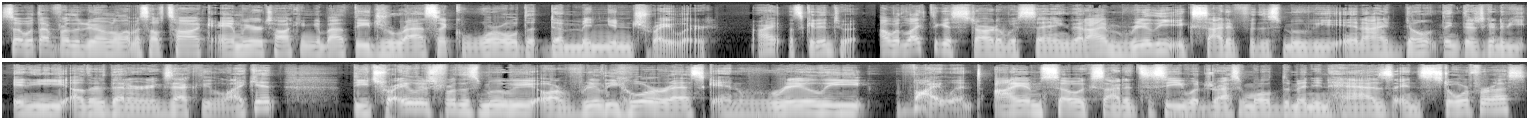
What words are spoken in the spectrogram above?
So without further ado, I'm going to let myself talk, and we were talking about the Jurassic World Dominion trailer. All right, let's get into it. I would like to get started with saying that I'm really excited for this movie, and I don't think there's going to be any other that are exactly like it. The trailers for this movie are really horror esque and really violent. I am so excited to see what Jurassic World Dominion has in store for us.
